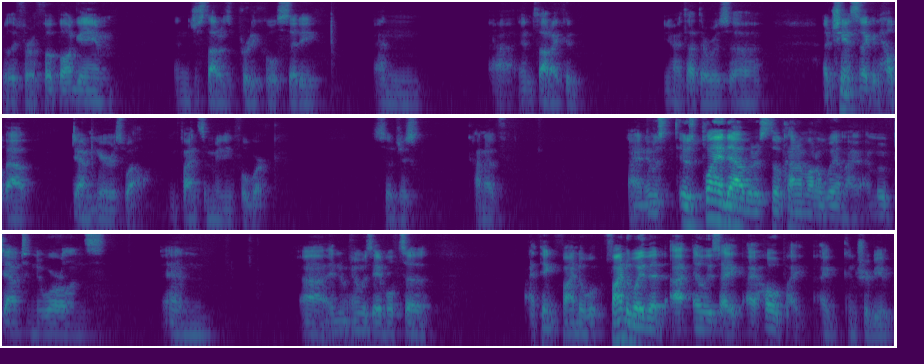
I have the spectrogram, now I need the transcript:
really for a football game, and just thought it was a pretty cool city, and uh, and thought I could, you know, I thought there was a a chance that I could help out down here as well and find some meaningful work. So just kind of, and it was it was planned out, but it was still kind of on a whim. I, I moved down to New Orleans, and uh, and, and was able to I think find a find a way that I, at least I, I hope I, I contribute,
